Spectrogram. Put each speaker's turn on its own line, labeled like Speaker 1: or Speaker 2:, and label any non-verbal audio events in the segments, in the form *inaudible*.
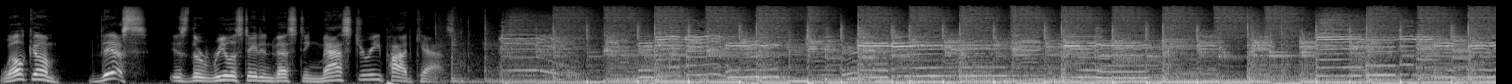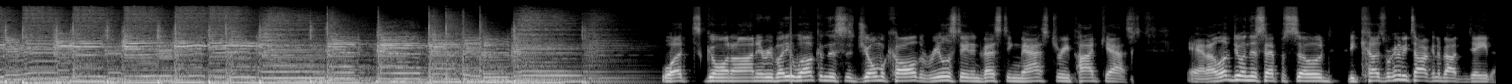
Speaker 1: Welcome. This is the Real Estate Investing Mastery Podcast. What's going on, everybody? Welcome. This is Joe McCall, the Real Estate Investing Mastery Podcast. And I love doing this episode because we're going to be talking about data.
